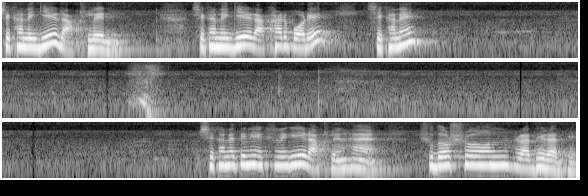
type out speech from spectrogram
সেখানে গিয়ে রাখলেন। সেখানে গিয়ে রাখার পরে সেখানে সেখানে তিনি এখানে গিয়ে রাখলেন হ্যাঁ সুদর্শন রাধে রাধে।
